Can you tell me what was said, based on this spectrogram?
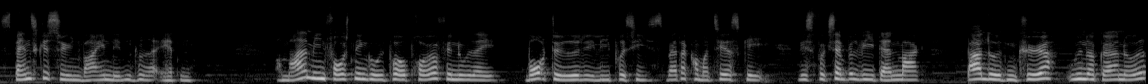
spanske syn var i 1918. Og meget af min forskning går ud på at prøve at finde ud af, hvor dødelig lige præcis, hvad der kommer til at ske, hvis for eksempel vi i Danmark bare lod den køre uden at gøre noget.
